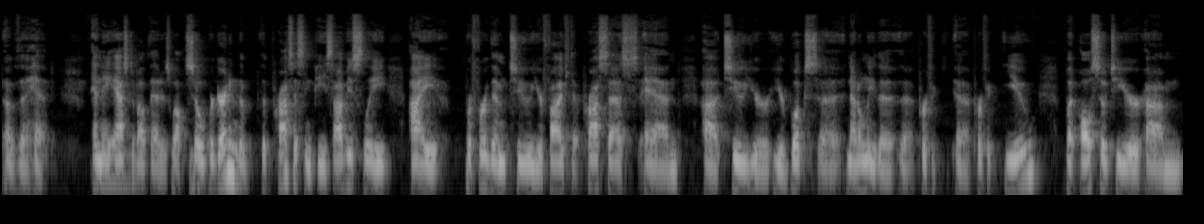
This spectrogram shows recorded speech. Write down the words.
of the head and they asked mm-hmm. about that as well so regarding the the processing piece obviously I refer them to your five step process and uh, to your your books, uh, not only the, the perfect uh, perfect you, but also to your um,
